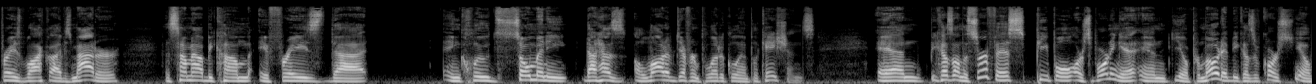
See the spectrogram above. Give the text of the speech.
phrase Black Lives Matter, has somehow become a phrase that includes so many, that has a lot of different political implications. And because on the surface, people are supporting it and, you know, promote it because, of course, you know,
